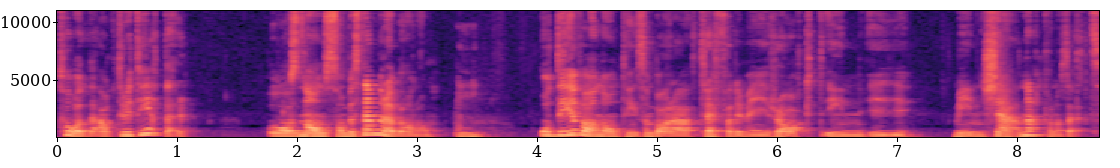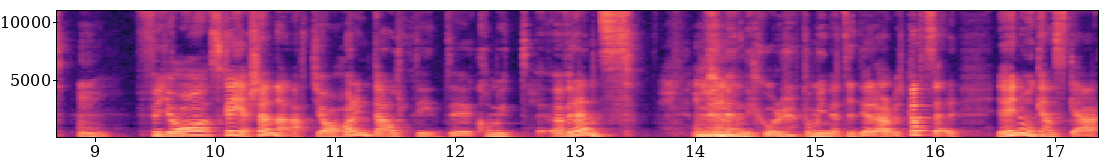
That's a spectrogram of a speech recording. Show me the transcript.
tålde auktoriteter och någon som bestämmer över honom. Och det var någonting som bara träffade mig rakt in i min kärna på något sätt. Mm. För jag ska erkänna att jag har inte alltid kommit överens med människor på mina tidigare arbetsplatser. Jag är nog ganska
